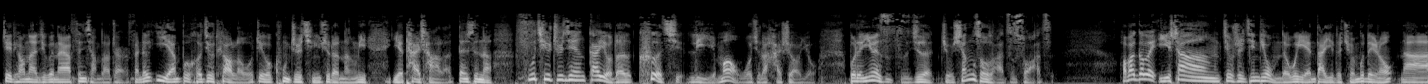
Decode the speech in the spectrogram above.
这条呢就跟大家分享到这儿。反正一言不合就跳楼，这个控制情绪的能力也太差了。但是呢，夫妻之间该有的客气礼貌，我觉得还是要有，不能因为是自己的就想说啥子说啥子。好吧，各位，以上就是今天我们的微言大义的全部内容。那。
